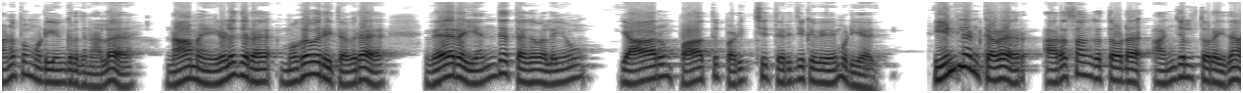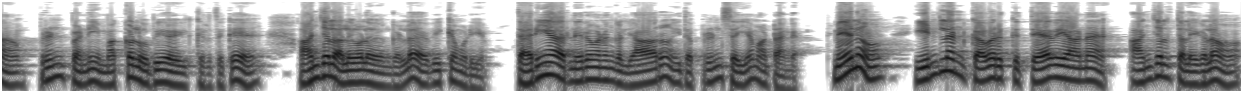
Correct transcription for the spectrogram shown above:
அனுப்ப முடியுங்கிறதுனால நாம் எழுதுகிற முகவரி தவிர வேற எந்த தகவலையும் யாரும் பார்த்து படித்து தெரிஞ்சுக்கவே முடியாது. இன்லண்ட் கவர் அரசாங்கத்தோட அஞ்சல் துறை தான் பிரிண்ட் பண்ணி மக்கள் உபயோகிக்கிறதுக்கு அஞ்சல் அலுவலகங்களில் விற்க முடியும். தனியார் நிறுவனங்கள் யாரும் இதை பிரிண்ட் செய்ய மாட்டாங்க. மேலும் இன்லண்ட் கவருக்கு தேவையான அஞ்சல் தலைகளும்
